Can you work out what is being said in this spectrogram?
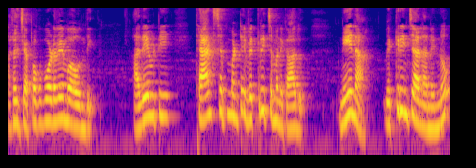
అసలు చెప్పకపోవడమే బాగుంది. అదేమిటి? థ్యాంక్స్ చెప్పమంటే వెక్కిరించమని కాదు. నేనా? వెక్కిరించానా నిన్ను?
